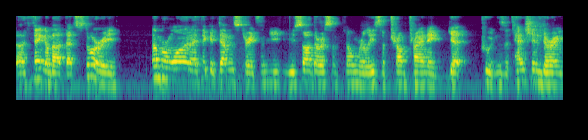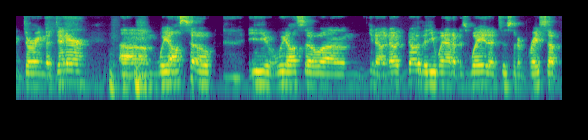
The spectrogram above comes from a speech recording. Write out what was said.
uh, thing about that story, number one, I think it demonstrates, and you, you saw there was some film release of Trump trying to get Putin's attention during during the dinner. Um, we also we also um, you know know, know that he went out of his way to, to sort of brace up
